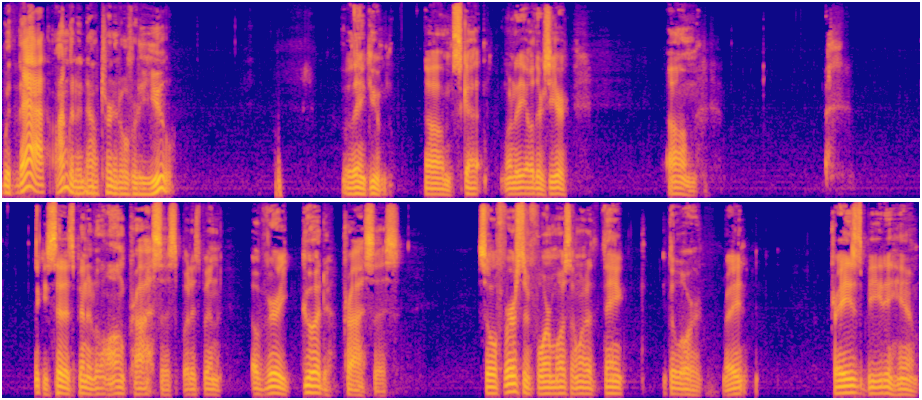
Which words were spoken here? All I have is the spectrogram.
with that, I'm going to now turn it over to you. Well, thank you, um, Scott, one of the elders here. Um, like you said, it's been a long process, but it's been a very good process. So, first and foremost, I want to thank the Lord, right? Praise be to Him.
